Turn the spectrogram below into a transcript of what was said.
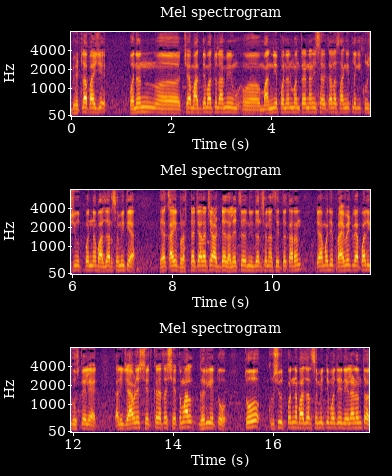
भेटला पाहिजे. पणन च्या माध्यमातून आम्ही माननीय पणन मंत्र्यांना आणि सरकारला सांगितलं की कृषी उत्पन्न बाजार समित्या ह्या काही भ्रष्टाचाराच्या अड्ड्या झाल्याचं निदर्शनास येतं. कारण त्यामध्ये प्रायव्हेट व्यापारी घुसलेले आहेत. आणि ज्यावेळेस शेतकऱ्याचा शेतमाल घरी येतो तो कृषी उत्पन्न बाजार समितीमध्ये नेल्यानंतर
